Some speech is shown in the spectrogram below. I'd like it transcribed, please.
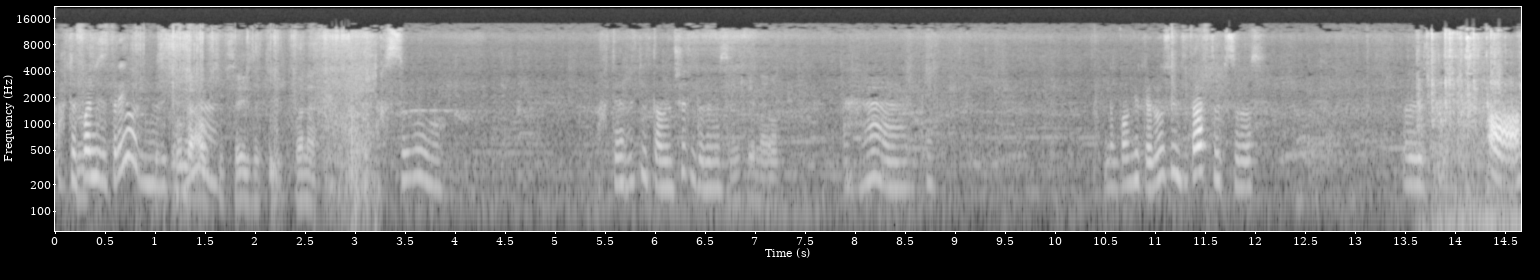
Ach, da vorne ist eine Drehorgelmusik. So eine Ah. Aufzug sehe ich natürlich vorne. Ach so. Ach, der rüttelt dann und schüttelt oder was? Ja, genau. Aha, okay. Und dann bauen wir da los, wenn du drauf drückst oder was? Oh.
